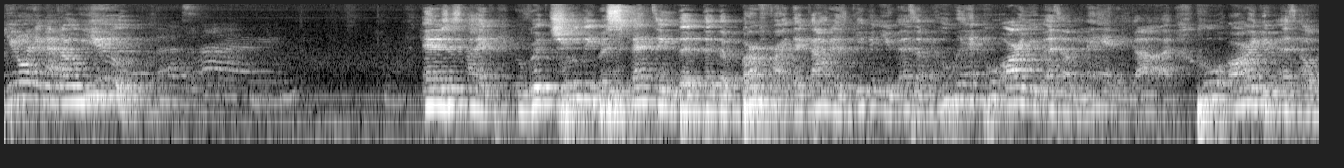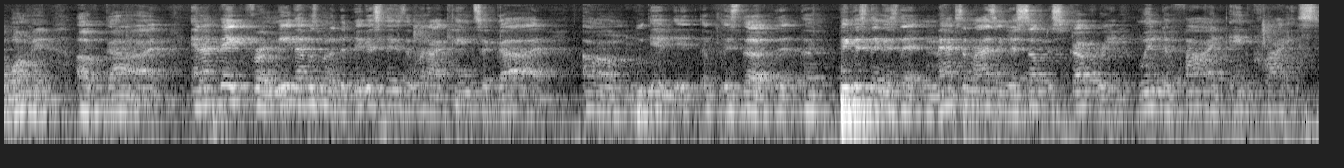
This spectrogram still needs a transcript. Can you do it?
You don't even know you. And it's just like re- truly respecting the, the, the, birthright that God has given you as a who, who are you as a man in God? Who are you as a woman of God? And I think for me, that was one of the biggest things that when I came to God, um, it, it, it's the, the, the biggest thing is that maximizing your self discovery when defined in Christ.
